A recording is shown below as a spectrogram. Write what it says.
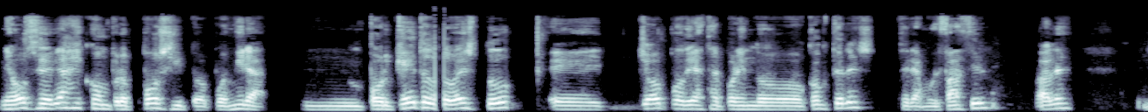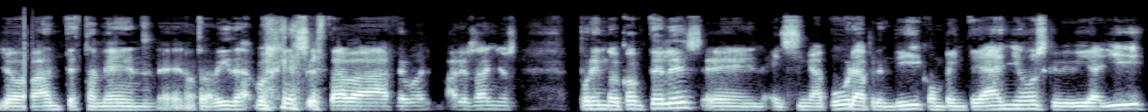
negocio de viajes con propósito. Pues mira, mm, ¿por qué todo esto? Eh, yo podría estar poniendo cócteles, sería muy fácil, ¿vale? Yo antes también, en otra vida, pues estaba hace varios años poniendo cócteles. En, Singapur aprendí con 20 años que vivía allí.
